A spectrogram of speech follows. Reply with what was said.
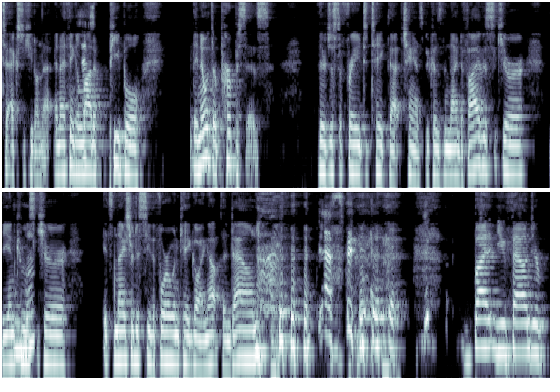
to execute on that. And I think a lot of people they know what their purpose is. They're just afraid to take that chance because the nine to five is secure, the income mm-hmm. is secure. It's nicer to see the 401k going up than down. yes. but you found your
